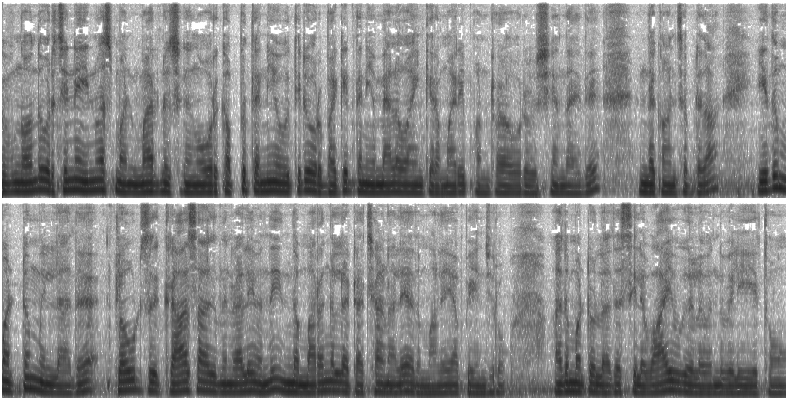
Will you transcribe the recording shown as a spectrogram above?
இவங்க வந்து ஒரு சின்ன இன்வெஸ்ட்மெண்ட் மாதிரின்னு வச்சுக்கோங்க. ஒரு கப்பு தண்ணியை ஊற்றிட்டு ஒரு பக்கெட் தண்ணியை மேலே வாங்கிக்கிற மாதிரி பண்ணுற ஒரு விஷயந்தான் இது. இந்த கான்செப்ட் தான். இது மட்டும் இல்லாத க்ளவுட்ஸ் கிராஸ் ஆகுதுனாலே வந்து இந்த மரங்களில் டச் ஆனாலே அது மழையாக பேஞ்சிரும். அது மட்டும் இல்லாத சில வாயுகளை வந்து வெளியேற்றும்.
